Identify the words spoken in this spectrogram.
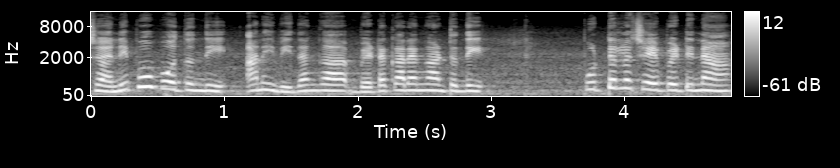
చనిపోబోతుంది అనే విధంగా బెటకరంగా అంటుంది. పుట్టలో చేపెట్టిన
